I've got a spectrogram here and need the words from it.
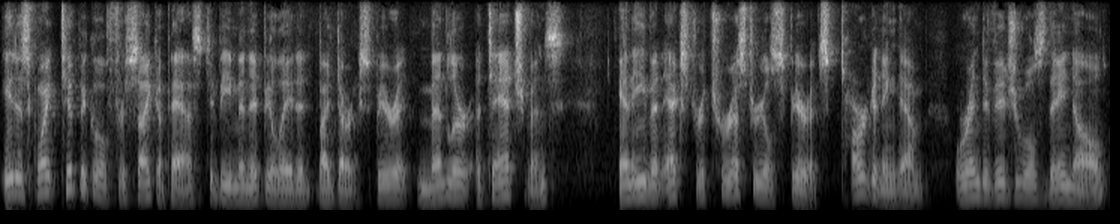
It is quite typical for psychopaths to be manipulated by dark spirit meddler attachments and even extraterrestrial spirits targeting them or individuals they know.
